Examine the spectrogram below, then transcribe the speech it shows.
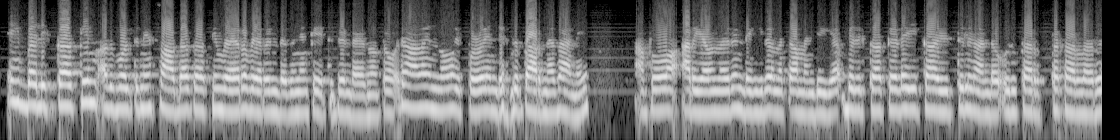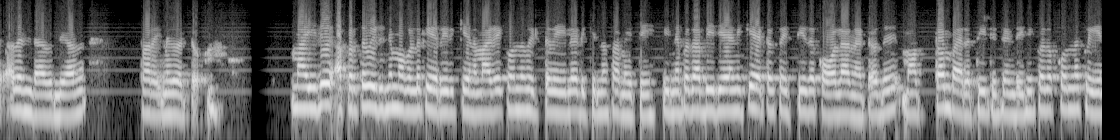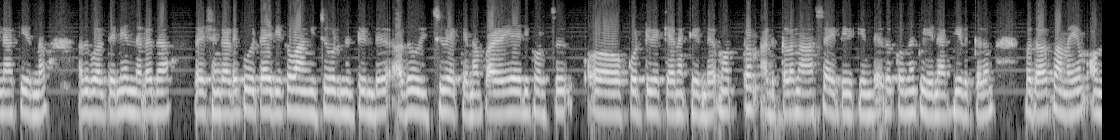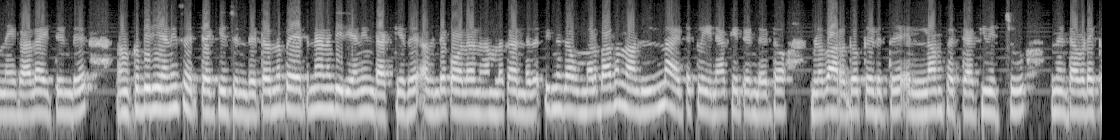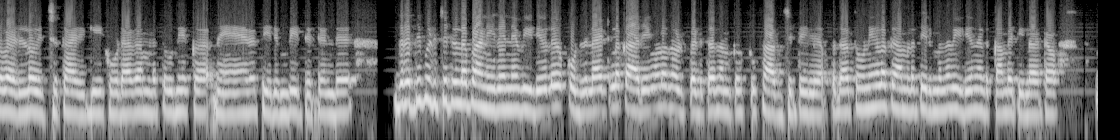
ഈ ബലിക്കാക്കയും അതുപോലെ തന്നെ സാധാ കാക്കയും വേറെ വേറെ ഉണ്ടെന്ന് ഞാൻ കേട്ടിട്ടുണ്ടായിരുന്നു കേട്ടോ. ഒരാളെന്നോ ഇപ്പോഴും എന്റെ അടുത്ത് പറഞ്ഞതാണ്. അപ്പോ അറിയാവുന്നവരുണ്ടെങ്കിൽ ഒന്ന് കമന്റ് ചെയ്യുക. ബലിക്കാക്കയുടെ ഈ കഴുത്തിൽ കണ്ട ഒരു കറുത്ത കളർ അത് ഉണ്ടാവില്ല എന്ന് പറയുന്നത് കേട്ടു. മയിൽ അപ്പുറത്തെ വീടിന്റെ മുകളിൽ കയറിയിരിക്കുകയാണ്. മഴയൊക്കെ ഒന്ന് വിട്ട് വെയിലടിക്കുന്ന സമയത്തെ. പിന്നെ ഇപ്പൊ ഇതാ ബിരിയാണിക്ക് ഏട്ടൻ സെറ്റ് ചെയ്ത കോലാണ് കേട്ടോ അത്. മൊത്തം പരത്തിയിട്ടിട്ടുണ്ട്. ഇനിയിപ്പോ ഇതൊക്കെ ഒന്ന് ക്ലീൻ ആക്കിയിരുന്നു അതുപോലെ തന്നെ ഇന്നലെ ദാ റേഷൻ കടയിൽ പോയിട്ട് അരിയൊക്കെ വാങ്ങിച്ചു കൊടുത്തിട്ടുണ്ട് അത് ഒഴിച്ചു വെക്കണം. പഴയ അരി കുറച്ച് കൊട്ടി വെക്കാനൊക്കെ ഉണ്ട്. മൊത്തം അടുക്കള നാശമായിട്ടിരിക്കുന്നുണ്ട് ഇതൊക്കെ ഒന്ന് ക്ലീൻ ആക്കി എടുക്കണം. അപ്പൊ അതാ സമയം ഒന്നേകാലായിട്ടുണ്ട്. നമുക്ക് ബിരിയാണി സെറ്റ് ആക്കി വെച്ചിട്ടുണ്ട് കേട്ടോ. ഒന്ന് പേട്ടനാണ് ബിരിയാണി ഉണ്ടാക്കിയത്. അതിന്റെ കോലാണ് നമ്മൾ കണ്ടത്. പിന്നെ ഇതാ ഉമ്മർ ഭാഗം നന്നായിട്ട് ക്ലീൻ ആക്കിയിട്ടുണ്ട് കേട്ടോ. നമ്മൾ വറകൊക്കെ എടുത്ത് എല്ലാം സെറ്റ് ആക്കി വെച്ചു. എന്നിട്ട് അവിടെയൊക്കെ വെള്ളം ഒഴിച്ച് കഴുകി. കൂടാതെ നമ്മൾ തുണിയൊക്കെ നേരെ തിരുമ്പി ഇട്ടിട്ടുണ്ട്. ധൃതി പിടിച്ചിട്ടുള്ള പണിയിൽ തന്നെ വീഡിയോയിൽ കൂടുതലായിട്ടുള്ള കാര്യങ്ങളൊന്നും ഉൾപ്പെടുത്താൻ നമുക്ക് സാധിച്ചിട്ടില്ല. അപ്പൊ ഇതാ തുണികളൊക്കെ നമ്മൾ തിരുമ്പുന്ന വീഡിയോ ഒന്നും എടുക്കാൻ പറ്റിയില്ല കേട്ടോ.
